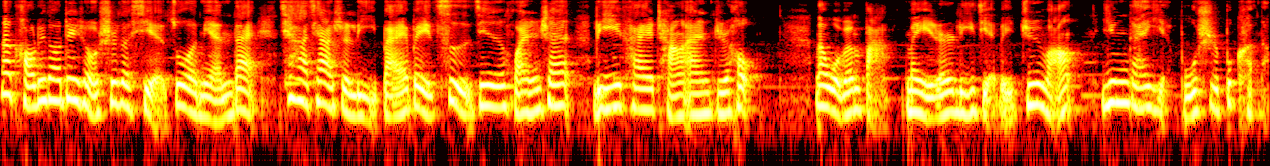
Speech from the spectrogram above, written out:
那考虑到这首诗的写作年代，恰恰是李白被赐金还山离开长安之后，那我们把美人理解为君王，应该也不是不可能。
